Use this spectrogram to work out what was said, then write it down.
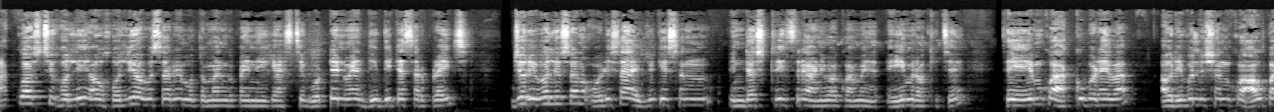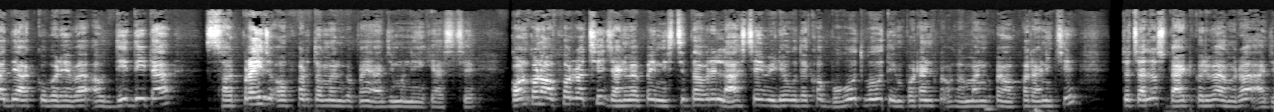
आपको आसली आोली अवसर में तुम्हें गोटे नुहे दी दीटा सरप्राइज जो रिवल्यूशन ओडा एजुकेशन इंडस्ट्रीज आने को एम रखीचे से एम को आगे बढ़ेगा आ रिवल्यूशन को आउ पादे आगे बढ़ेगा आ दी दीटा सरप्राइज अफर तुम्हारे आज मुझे आसचे कौन कौन अफर अच्छी जानवापी निश्चित भाव में लास्ट जाए भिड को देख बहुत बहुत इंपोर्टाट तुम्हारे अफर आनी तो चलो स्टार्ट करवा आज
